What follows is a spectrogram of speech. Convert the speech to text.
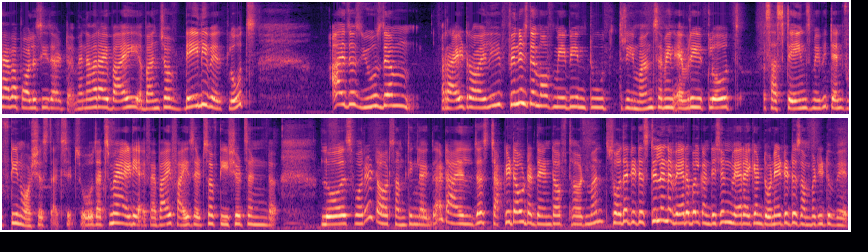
have a policy that whenever i buy a bunch of daily wear clothes i just use them right royally finish them off maybe in 2 3 months. I mean every cloth sustains maybe 10 15 washes that's it. So that's my idea. If i buy 5 sets of t-shirts and uh, lowers for it or something like that i'll just chuck it out at the end of third month so that it is still in a wearable condition where i can donate it to somebody to wear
